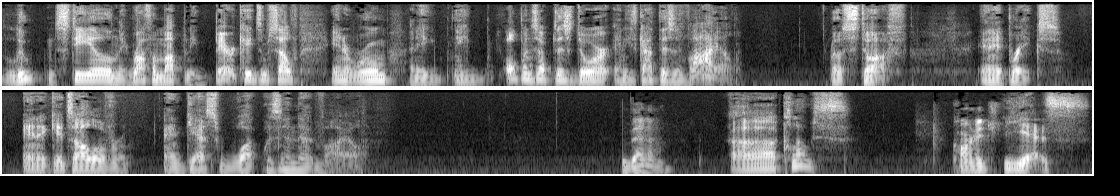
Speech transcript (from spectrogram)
loot and steal and they rough him up and he barricades himself in a room and he, he opens up this door and he's got this vial of stuff and it breaks and it gets all over him And guess what was in that vial? Venom, Uh, close. Carnage. Yes.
